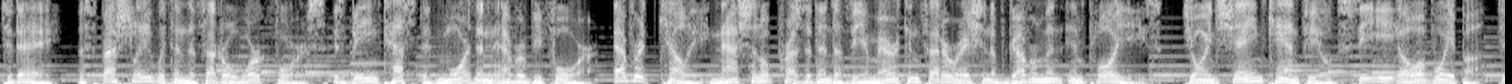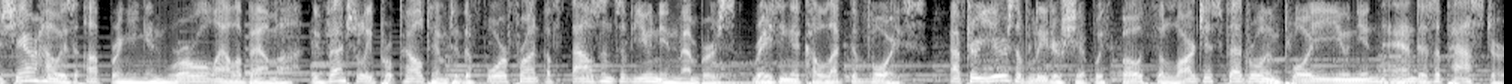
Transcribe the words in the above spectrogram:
today, especially within the federal workforce, is being tested more than ever before. Everett Kelly, National President of the American Federation of Government Employees, joined Shane Canfield, CEO of WEPA, to share how his upbringing in rural Alabama eventually propelled him to the forefront of thousands of union members, raising a collective voice. After years of leadership with both the largest federal employee union and as a pastor,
